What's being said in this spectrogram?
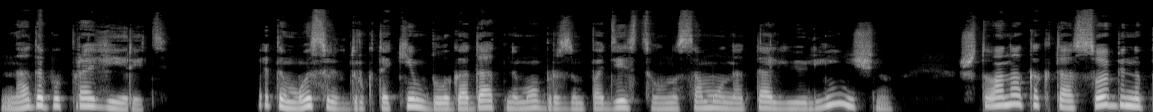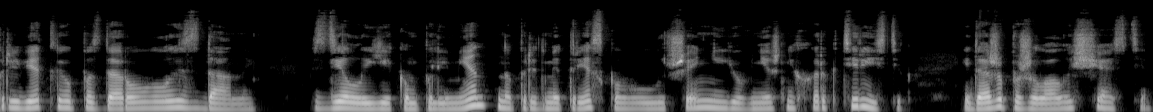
Надо бы проверить. Эта мысль вдруг таким благодатным образом подействовала на саму Наталью Ильиничну, что она как-то особенно приветливо поздоровалась с Даной, сделала ей комплимент на предмет резкого улучшения ее внешних характеристик и даже пожелала счастья.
